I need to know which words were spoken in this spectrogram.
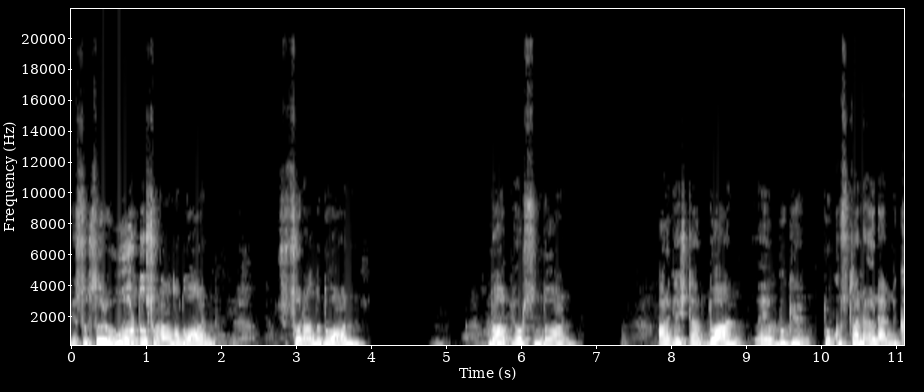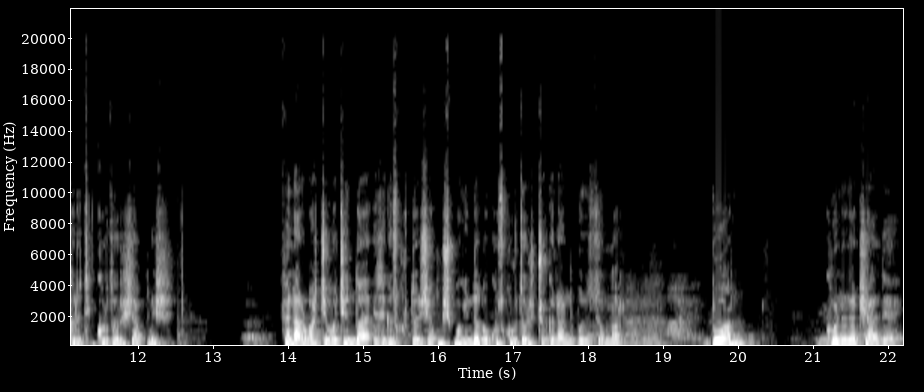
Yusuf Sarı vurdu son anda Doğan. Son anda Doğan. Ne yapıyorsun Doğan? Arkadaşlar Doğan e, bugün 9 tane önemli kritik kurtarış yapmış. Fenerbahçe maçında 8 kurtarış yapmış. Bugün de 9 kurtarış çok önemli pozisyonlar. Doğan korner çeldi.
